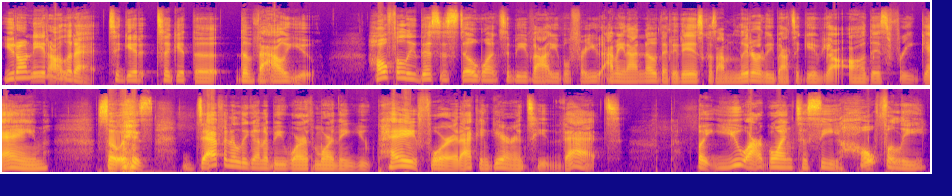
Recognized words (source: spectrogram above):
You don't need all of that to get to get the the value Hopefully, this is still going to be valuable for you. I mean, I know that it is because I'm literally about to give y'all all this free game. So it's definitely going to be worth more than you paid for it. I can guarantee that. But you are going to see, hopefully,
